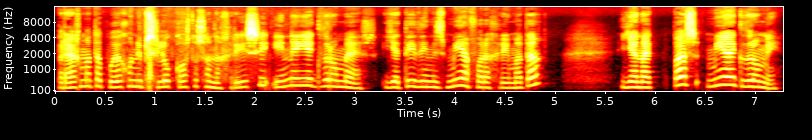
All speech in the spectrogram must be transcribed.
Πράγματα που έχουν υψηλό κόστος αναχρήση είναι οι εκδρομές, γιατί δίνεις μία φορά χρήματα για να πας μία εκδρομή.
